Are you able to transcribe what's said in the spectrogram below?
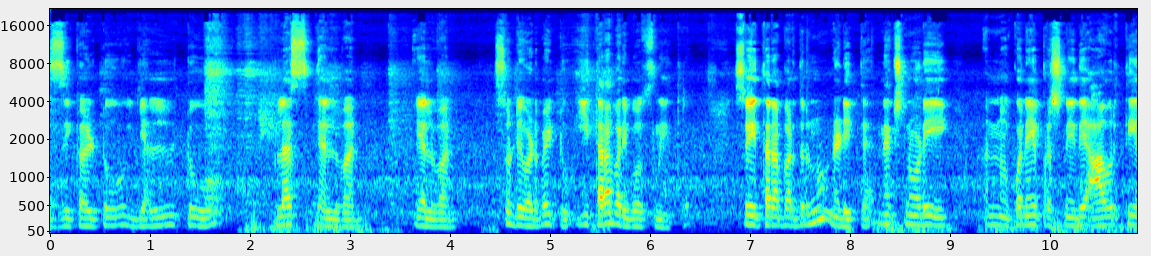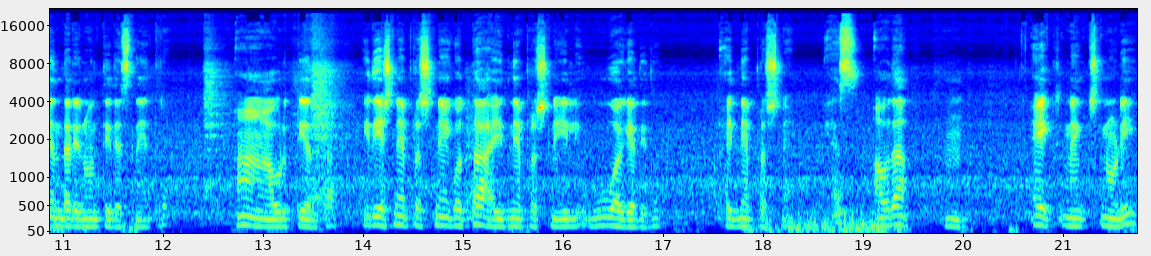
is equal to L two plus L one L one so divide by two ಈ ಥರ ಬರಿಬೋದು ಸ್ನೇಹಿತರೆ. ಸೊ ಈ ಥರ ಬರೆದ್ರೂ ನಡೆಯುತ್ತೆ ನೆಕ್ಸ್ಟ್ ನೋಡಿ ಕೊನೆಯ ಪ್ರಶ್ನೆ ಇದೆ. ಆವೃತ್ತಿ ಎಂದರೇನು ಅಂತಿದೆ ಸ್ನೇಹಿತರೆ? ಹಾಂ, ಆವೃತ್ತಿ ಅಂತ. ಇದು ಎಷ್ಟನೇ ಪ್ರಶ್ನೆ ಗೊತ್ತಾ? ಐದನೇ ಪ್ರಶ್ನೆ. ಇಲ್ಲಿ ಹೂ ಆಗ್ಯದ ಇದು. ಐದನೇ ಪ್ರಶ್ನೆ. ಎಸ್ ಹೌದಾ? ಹ್ಞೂ ಏಕ್ ನೆಕ್ಸ್ಟ್ ನೋಡಿ.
